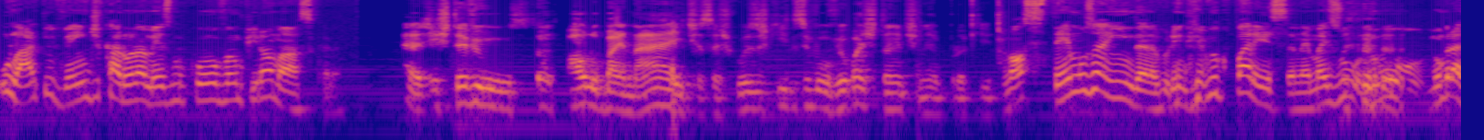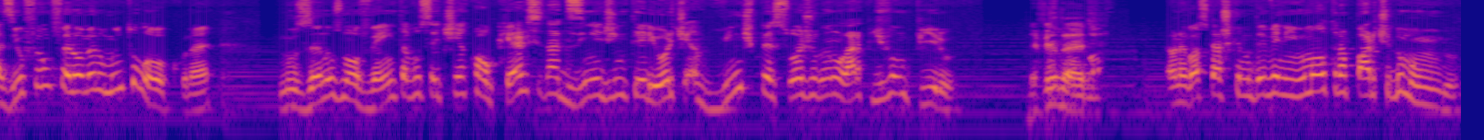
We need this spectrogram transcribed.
o LARP vem de carona mesmo com o Vampiro à Máscara. É, a gente teve o São Paulo by Night, essas coisas que desenvolveu bastante, né, por aqui. Nós temos ainda, né, por incrível que pareça, né? Mas o, no, no Brasil foi um fenômeno muito louco, né? Nos anos 90, você tinha qualquer cidadezinha de interior, tinha 20 pessoas jogando LARP de vampiro. É verdade. É um negócio que acho que não teve em nenhuma outra parte do mundo.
